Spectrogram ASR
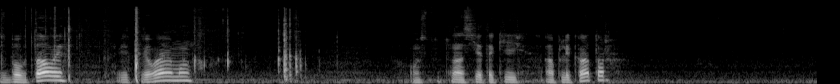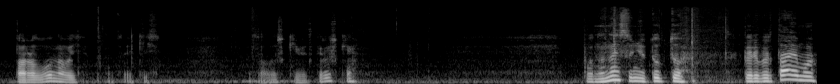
збовтали, відкриваємо. Ось тут у нас є такий аплікатор поролоновий, це якісь залишки від кришки. По нанесенню, тобто перевертаємо,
